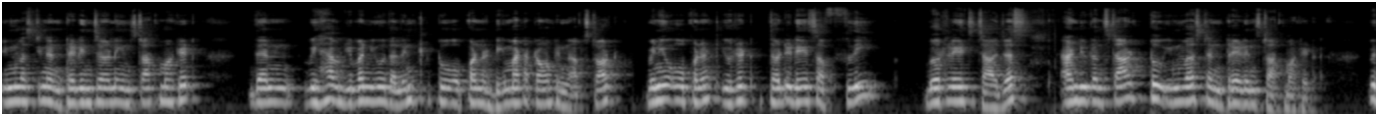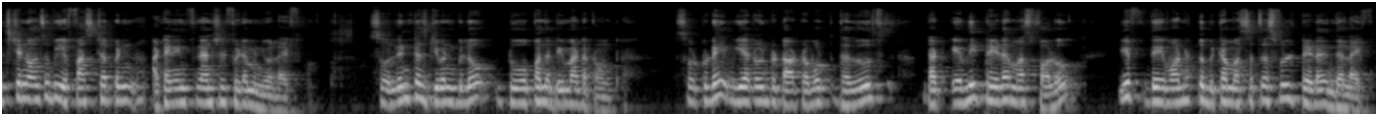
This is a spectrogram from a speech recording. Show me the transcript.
investing and trading journey in stock market? Then we have given you the link to open a demat account in Upstox. When you open it, you get 30 days of free brokerage charges and you can start to invest and trade in stock market, which can also be a first step in attaining financial freedom in your life. So link is given below to open the demat account. So today we are going to talk about the rules that every trader must follow if they wanted to become a successful trader in their life.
